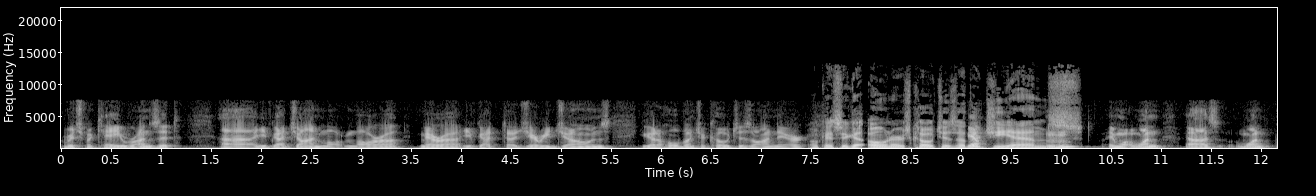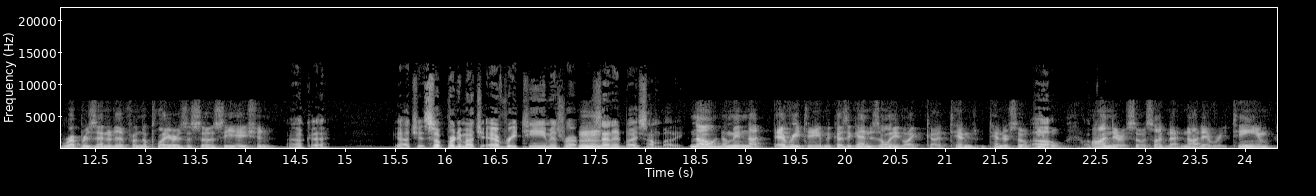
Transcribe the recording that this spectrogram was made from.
Rich McKay runs it. Uh, you've got John Mara, Mara. You've got uh, Jerry Jones. You got a whole bunch of coaches on there, Okay, so you got owners, coaches, other Yeah. GMs. Mhm. and one one, uh, one representative from the Players Association. Okay, gotcha. So pretty much every team is represented by somebody. No, I mean not every team because again, there's only like uh, 10, 10 or so people Oh, okay. on there, so it's not, not not every team.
